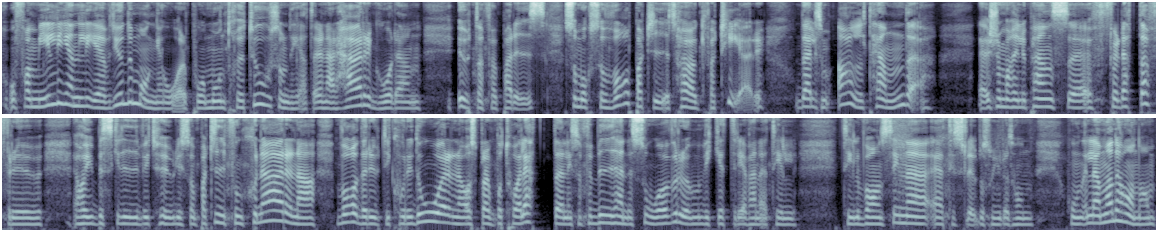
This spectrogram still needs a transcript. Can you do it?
Och familjen levde ju under många år på Montretout som det heter, den här herrgården utanför Paris som också var partiets högkvarter. Där liksom allt hände. Eh, Jean-Marie Le Pens eh, för detta fru eh, har ju beskrivit hur liksom partifunktionärerna var där ute i korridorerna och sprang på toaletten liksom förbi hennes sovrum vilket drev henne till, till vansinne till slut och som gjorde att hon, hon lämnade honom.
